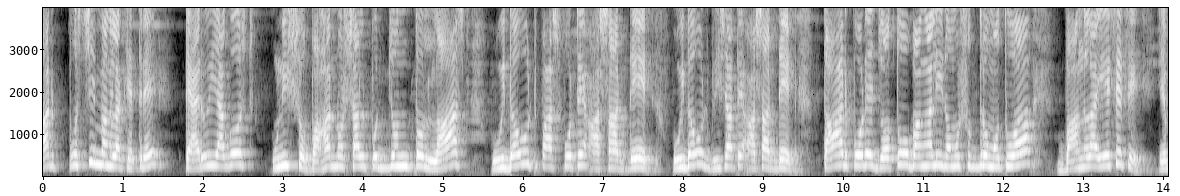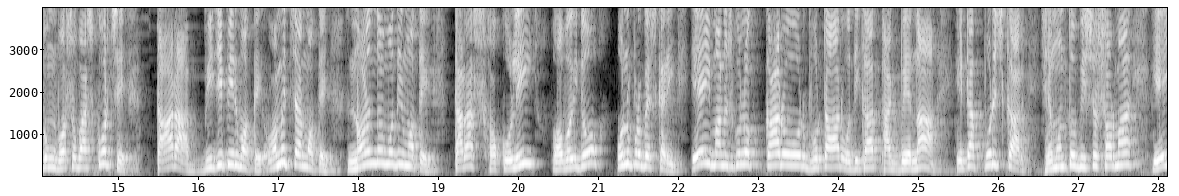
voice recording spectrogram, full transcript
আর পশ্চিমবাংলার ক্ষেত্রে তেরোই আগস্ট উনিশশো সাল পর্যন্ত লাস্ট উইদাউট পাসপোর্টে আসার ডেট উইদাউট ভিসাতে আসার ডেট তারপরে যত বাঙালি নমশূদ্র মতুয়া বাংলায় এসেছে এবং বসবাস করছে, তারা বিজেপির মতে, অমিত শাহর মতে, নরেন্দ্র মোদীর মতে, তারা সকলেই অবৈধ অনুপ্রবেশকারী। এই মানুষগুলো কারোর ভোটার অধিকার থাকবে না। এটা পরিষ্কার। হেমন্ত বিশ্ব শর্মা এই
